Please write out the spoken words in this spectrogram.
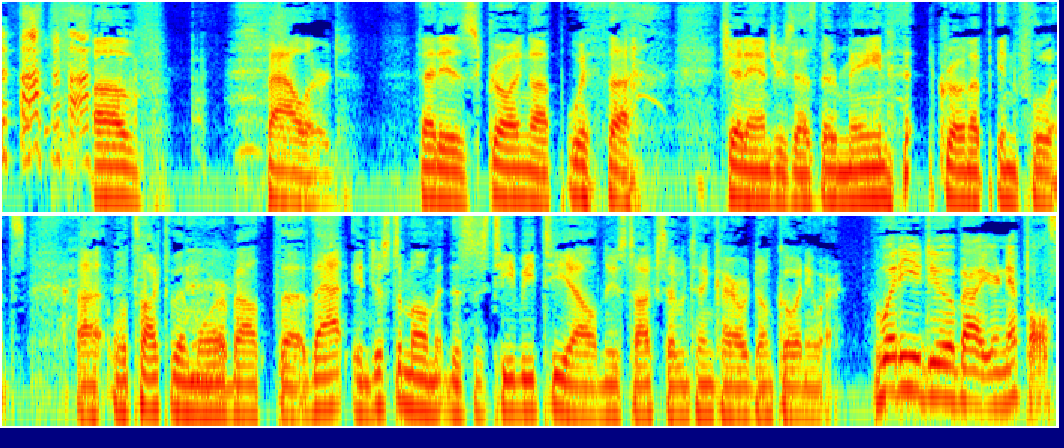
of Ballard. That is, growing up with uh, Jen Andrews as their main grown up influence. Uh, we'll talk to them more about uh, that in just a moment. This is TBTL News Talk 710 KIRO. Don't go anywhere. What do you do about your nipples?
